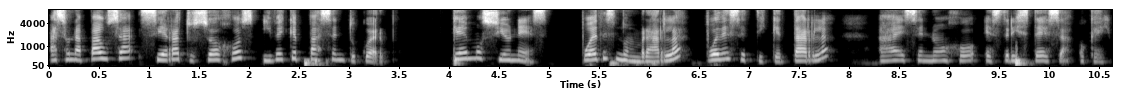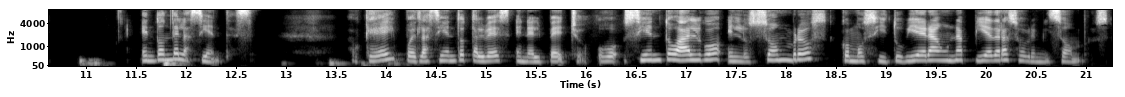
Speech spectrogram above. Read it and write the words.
Haz una pausa, cierra tus ojos y ve qué pasa en tu cuerpo. ¿Qué emoción es? ¿Puedes nombrarla? ¿Puedes etiquetarla? Ah, es enojo, es tristeza. Ok. ¿En dónde la sientes? Ok, pues la siento tal vez en el pecho o siento algo en los hombros como si tuviera una piedra sobre mis hombros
